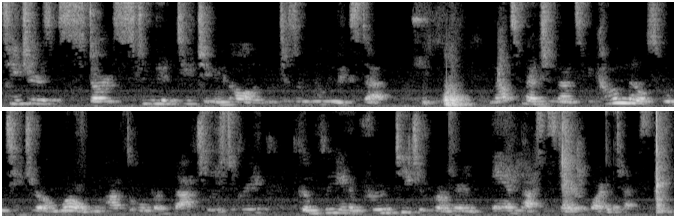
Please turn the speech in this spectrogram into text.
teachers start student teaching in college, which is a really big step. Not to mention that to become a middle school teacher alone, you have to hold a bachelor's degree, complete an approved teaching program, and pass a state required test.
